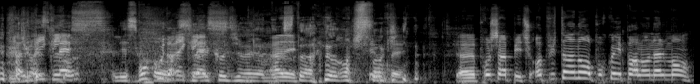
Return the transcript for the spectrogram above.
Et du Rickless. Les Beaucoup de. Rickless. C'est dirait un extra, l'orange sanguine. Euh, prochain pitch. Oh putain, non, pourquoi il parle en allemand?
